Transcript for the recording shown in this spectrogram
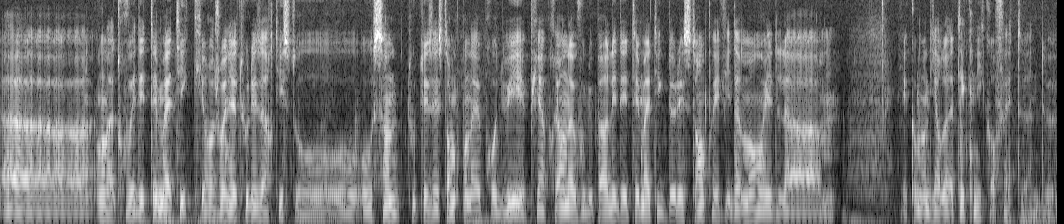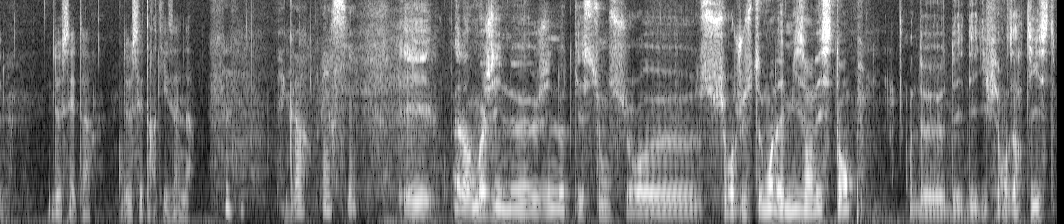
a trouvé des thématiques qui rejoignaient tous les artistes au, au sein de toutes les estampes qu'on avait produites. Et puis après on a voulu parler des thématiques de l'estampe évidemment et de la et comment dire de la technique en fait de, de cet art, de cet artisanat. D'accord, merci. Et alors moi j'ai une, j'ai une autre question sur, euh, sur justement la mise en estampe de, des, des différents artistes.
